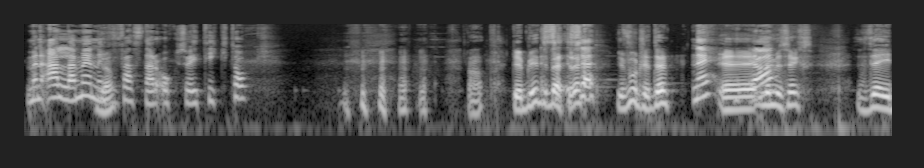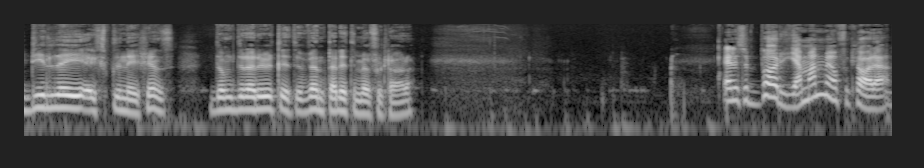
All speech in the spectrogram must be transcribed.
Men alla människor Ja. fastnar också i TikTok. Ja. Det blir inte Så- bättre. så att- Vi fortsätter. Nej, Eh, ja. Nummer sex. They delay explanations. De drar ut lite, väntar lite med att förklara. Eller så börjar man med att förklara.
